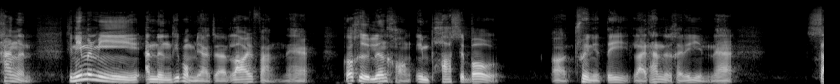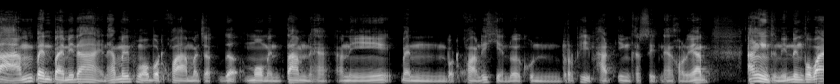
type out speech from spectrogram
ค่าเงิน ทีนี้มันมีอันหนึงที่ผมอยากจะเล่าให้ฟังนะฮะก็คือเรื่องของ impossible อ่อ trinity หลายท่านจะเคยได้ยินนะฮะ สามเป็นไปไม่ได้นะครับไม่ผมเอาบทความมาจาก The Momentum นะฮะอันนี้เป็นบทความที่เขียนโดยคุณรพีพัฒน์อิงคสิทธิ์นะขออนุญาตอ้างอิงถึงนิดนึงเพราะว่า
